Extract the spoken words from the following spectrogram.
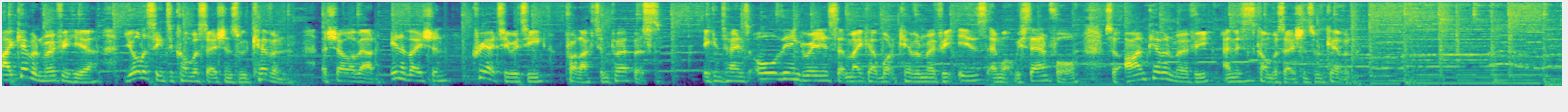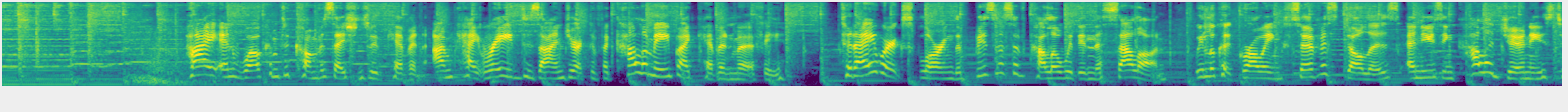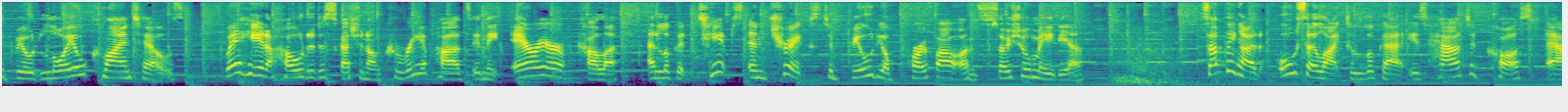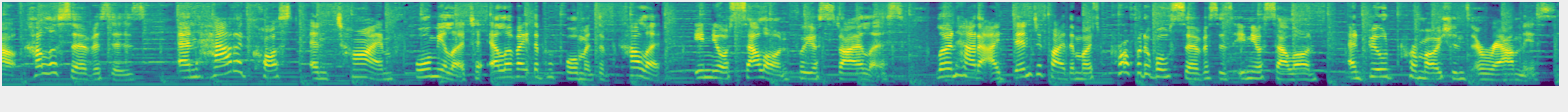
Hi, Kevin Murphy here. You're listening to Conversations with Kevin, a show about innovation, creativity, product, and purpose. It contains all the ingredients that make up what Kevin Murphy is and what we stand for. So I'm Kevin Murphy, and this is Conversations with Kevin. Hi, and welcome to Conversations with Kevin. I'm Kate Reed, Design Director for Colour Me by Kevin Murphy. Today, we're exploring the business of colour within the salon we look at growing service dollars and using colour journeys to build loyal clientels. We're here to hold a discussion on career paths in the area of colour and look at tips and tricks to build your profile on social media. Something I'd also like to look at is how to cost our colour services and how to cost and time formula to elevate the performance of colour in your salon for your stylist. Learn how to identify the most profitable services in your salon and build promotions around this.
